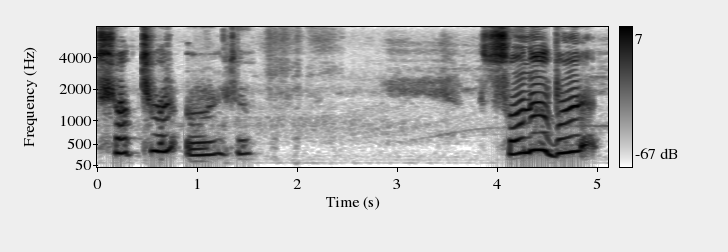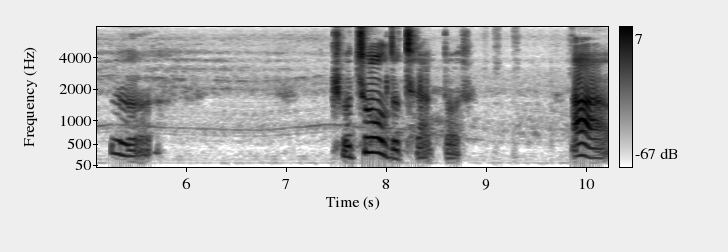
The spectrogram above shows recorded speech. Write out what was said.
Traktör öldü. Sonu bu. Aa, Kötü oldu traktör. Aa.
